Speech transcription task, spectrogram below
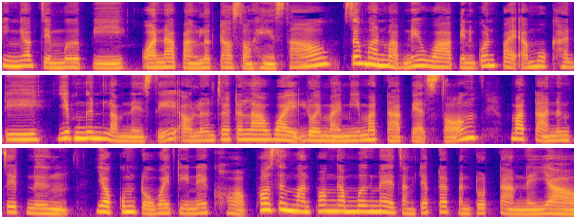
ติงยับเจมเมอร์ปีออนหน้าปังเลิกดาวสองแห่งเศร้าซึ่งมันหมับในว่าเป็นก้นไปอมุคดี ยิบเงินลำในสีเอาเลินจ้อยตะลาไว้รวยหมายมีมาตราแปดสองมาตราหนึ่งเจ็ดหนึ่ง ยาวกุมตัวไว้ตีในขอบพ่อซึ่งมันพ่องำเมืองในจังเต็บตัดปันตดตามในยาว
